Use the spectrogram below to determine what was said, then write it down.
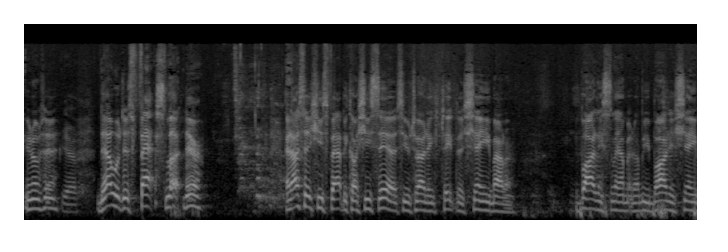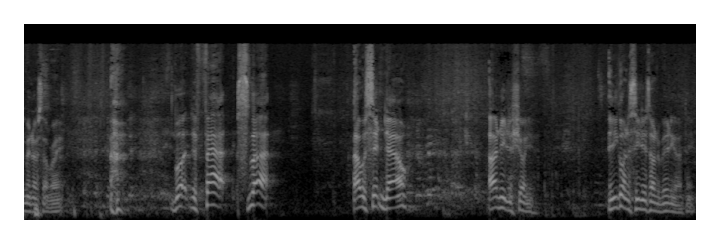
You know what I'm saying? Yeah. That was this fat slut there. And I say she's fat because she said she was trying to take the shame out of body slamming, I mean body shaming or something, right? but the fat slut, I was sitting down. I need to show you. And you're going to see this on the video, I think.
